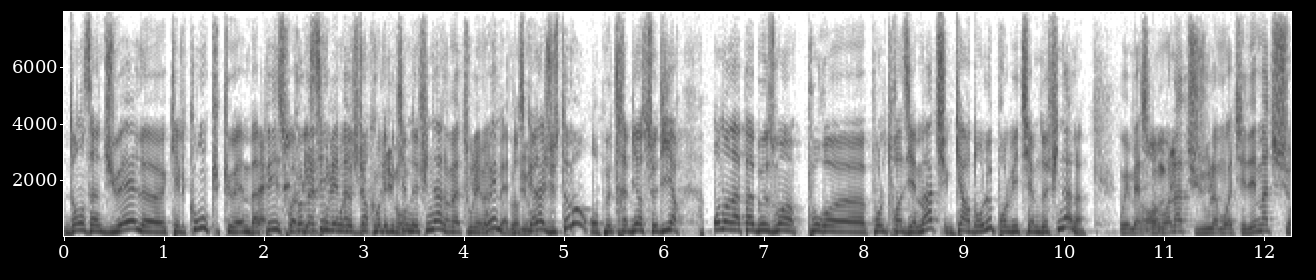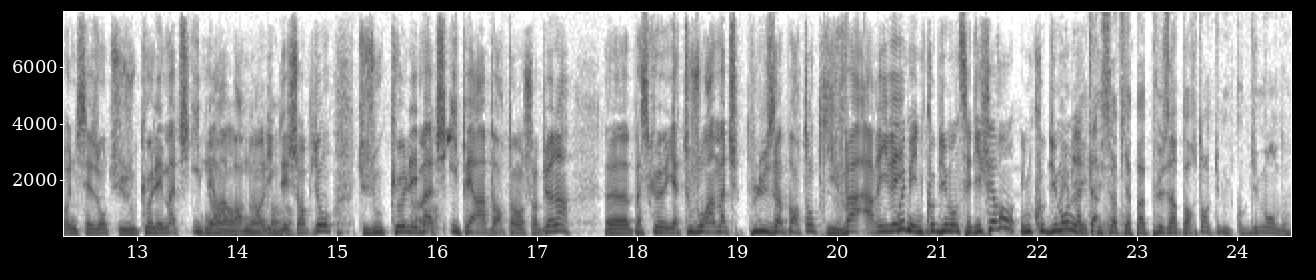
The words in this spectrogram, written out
dans un duel euh, quelconque, que Mbappé soit Bah, comme à blessé pour le faire pour les huitièmes de finale. Comme à tous les matchs oui, mais dans ce cas-là, justement, on peut très bien se dire on n'en a pas besoin pour, euh, pour le troisième match, gardons-le pour le huitième de finale. Oui, mais à ce Oh, moment-là, tu joues la moitié des matchs. Sur une saison, tu joues que les matchs hyper Non, importants non, en Ligue non, des non. Champions. Tu joues que les matchs hyper importants en championnat. Euh, parce qu'il y a toujours un match plus important qui va arriver. Oui, mais une Coupe du Monde, c'est différent. Une Coupe du Oui, Monde, mais la Christophe, il n'y a pas plus important qu'une Coupe du Monde.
